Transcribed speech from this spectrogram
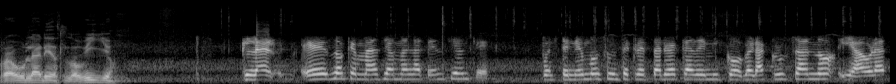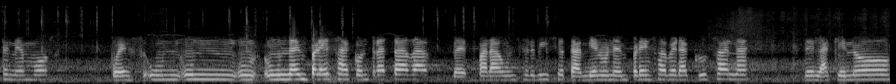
Raúl Arias Lobillo. Claro, es lo que más llama la atención, que pues tenemos un secretario académico veracruzano y ahora tenemos pues una empresa contratada para un servicio, también una empresa veracruzana de la que no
